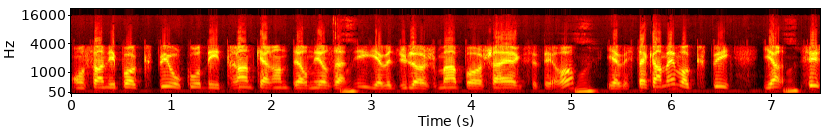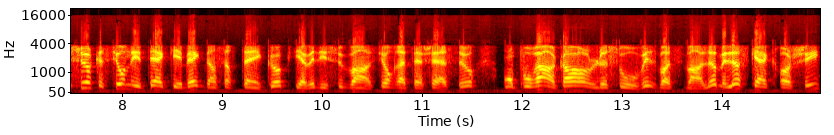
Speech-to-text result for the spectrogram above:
on s'en est pas occupé au cours des 30, 40 dernières années. Il y avait du logement pas cher, etc. Il y avait, c'était quand même occupé. C'est sûr que si on était à Québec, dans certains cas, puis il y avait des subventions rattachées à ça, on pourrait encore le sauver, ce bâtiment-là. Mais là, ce qui est accroché,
